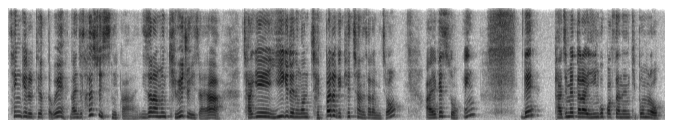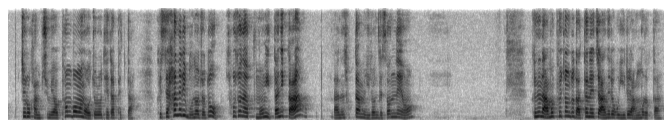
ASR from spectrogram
생기를 띄었다. 왜? 나 이제 살 수 있으니까. 이 사람은 기회주의자야. 자기의 이익이 되는 건 재빠르게 캐치하는 사람이죠. 알겠소. 엥? 네? 다짐에 따라 이인국 박사는 기쁨을 억지로 감추며 평범한 어조로 대답했다. 글쎄 하늘이 무너져도 소선할 구멍이 있다니까? 라는 속담을 이런 데 썼네요. 그는 아무 표정도 나타내지 않으려고 이를 악물었다.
